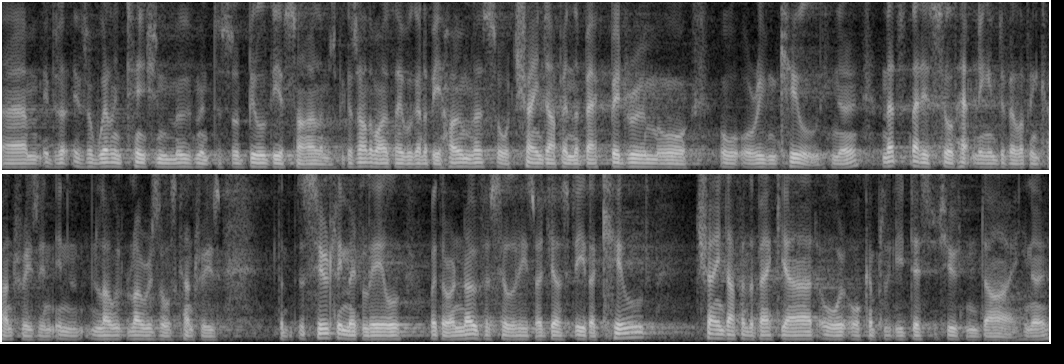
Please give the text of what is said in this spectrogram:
um, it, was a, it was a well-intentioned movement to sort of build the asylums because otherwise they were going to be homeless or chained up in the back bedroom or, or, or even killed, you know. And that's, that is still happening in developing countries, in, in low, low resource countries. The, the seriously mentally ill, where there are no facilities, are just either killed, chained up in the backyard, or, or completely destitute and die, you know.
